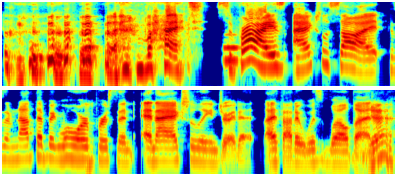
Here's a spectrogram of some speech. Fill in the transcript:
but surprise, I actually saw it because I'm not that big of a horror person and I actually enjoyed it. I thought it was well done. yeah.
